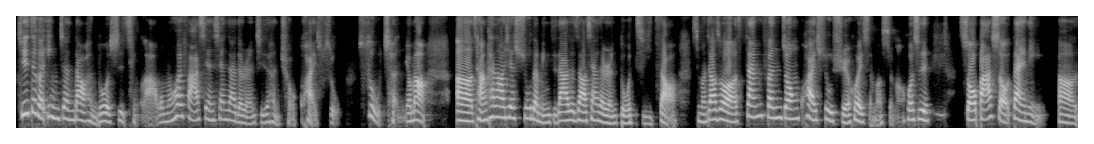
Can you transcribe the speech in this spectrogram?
其实这个印证到很多的事情啦。我们会发现现在的人其实很求快速。速成有没有？呃，常看到一些书的名字，大家就知道现在的人多急躁。什么叫做三分钟快速学会什么什么，或是手把手带你呃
